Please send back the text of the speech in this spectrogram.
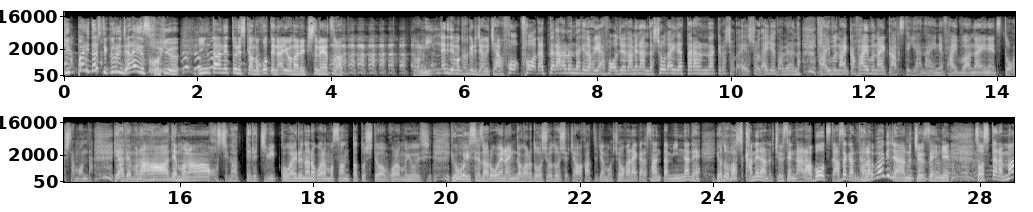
引っ張り出してくるんじゃないよそういう。インターネットにしか残ってないような歴史のやつは。みんなに電話かけるじゃん。うちは 4, 4だったらあるんだけどいや4じゃダメなんだ。初代だったらあるんだけど初代初代じゃダメなんだ。5ないか5ないかっつって。いやないね5はないねっつって。どうしたもんだ。いやでもなでもな欲しがってるちびっ子がいるならこれはもうサンタとしてはこれはもう用意し用意せざるを得ないんだからどうしようどうしよう。じゃあ分かった。じゃあもうしょうがないからサンタみんなでヨドバシカメラの抽選並ぼうっつって朝から並ぶわけじゃんあの抽選に。そしたらまあ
